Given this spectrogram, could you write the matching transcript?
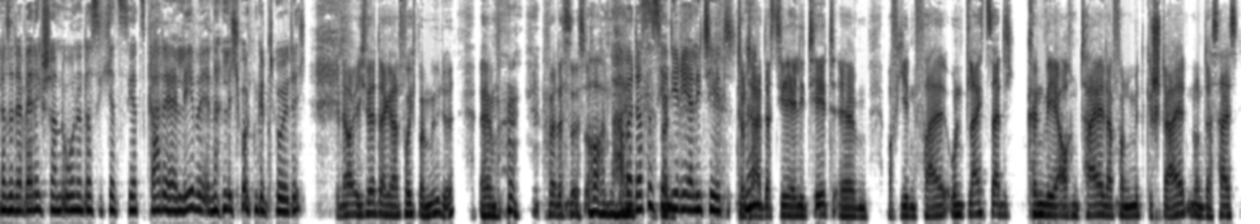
Also da werde ich schon, ohne dass ich jetzt jetzt gerade erlebe, innerlich ungeduldig. Genau, ich werde da gerade furchtbar müde, ähm, weil das ist, oh nein. Aber das ist ja Und die Realität. Total, Ne? das ist die Realität ähm, auf jeden Fall. Und gleichzeitig können wir ja auch einen Teil davon mitgestalten. Und das heißt,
